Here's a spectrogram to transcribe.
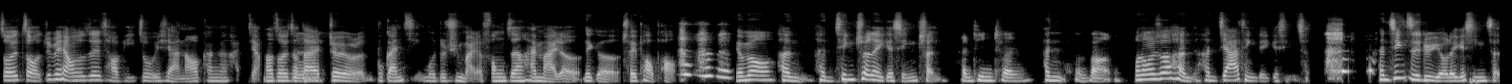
走一走，就边想说这些草皮坐一下，然后看看海这样，然后走一走，嗯大概就有人不甘寂寞，就去买了风筝，还买了那个吹泡泡，有没有很很青春的一个行程？很青春，很，很棒，我同学说很很家庭的一个行程，很亲子旅游的一个行程，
